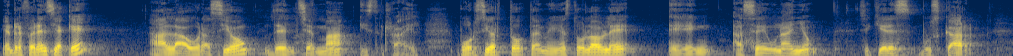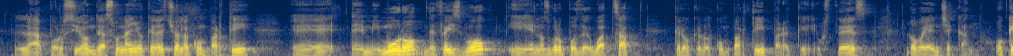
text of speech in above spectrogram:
¿En referencia a qué? A la oración del Shema Israel. Por cierto, también esto lo hablé en, hace un año. Si quieres buscar la porción de hace un año, que de hecho la compartí eh, en mi muro de Facebook y en los grupos de WhatsApp, creo que lo compartí para que ustedes lo vayan checando. Ok,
